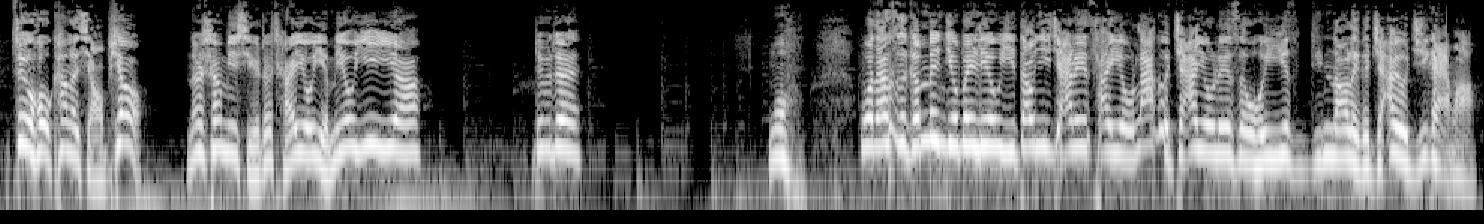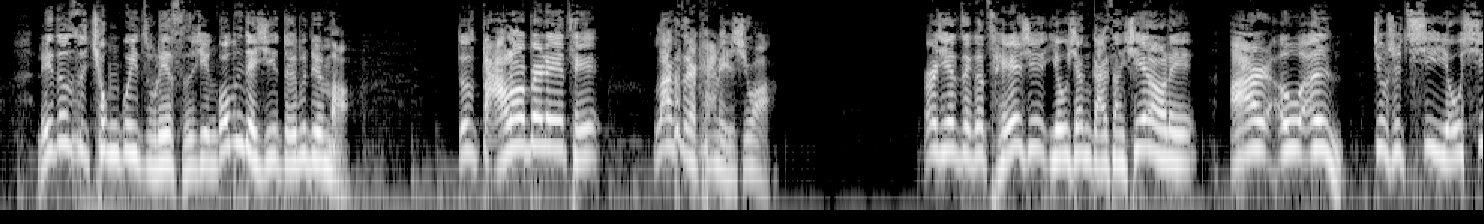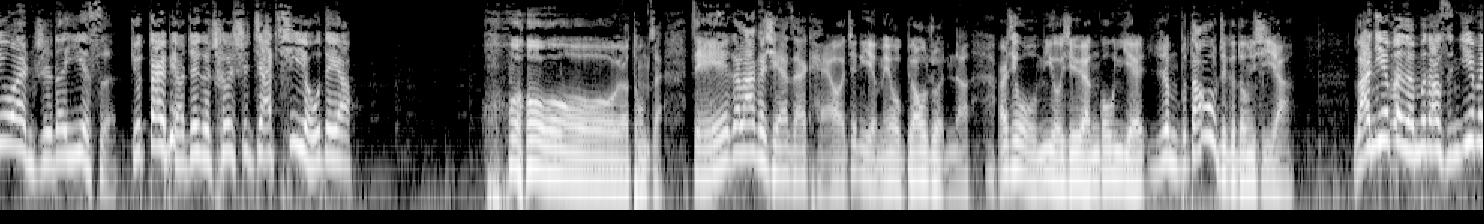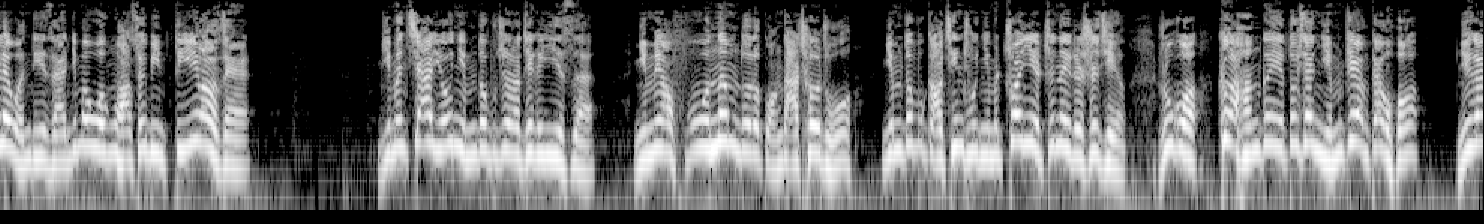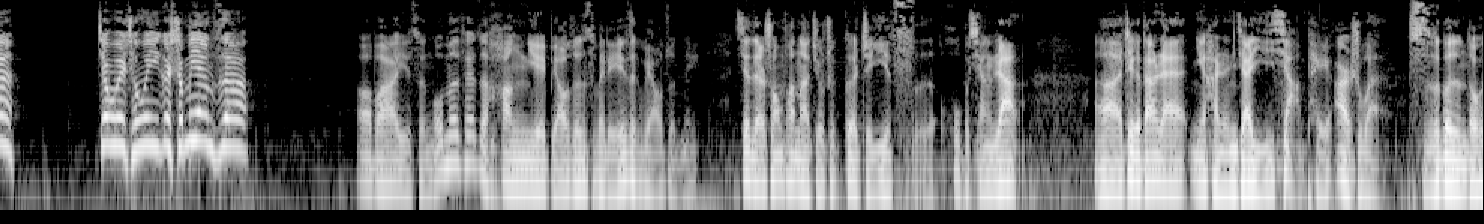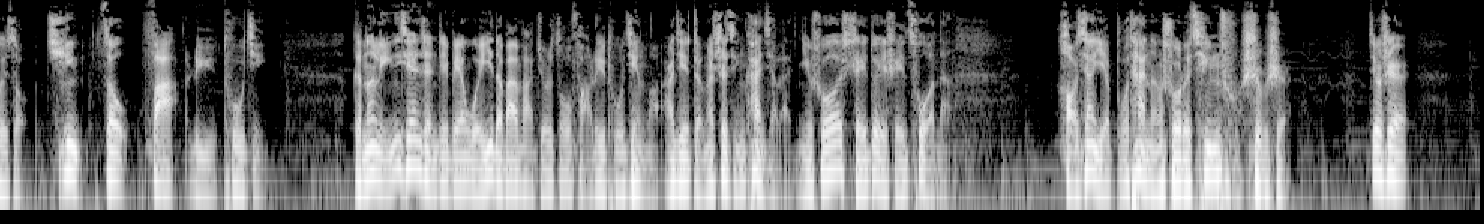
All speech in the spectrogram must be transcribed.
最后看了小票，那上面写着柴油也没有异议啊。对不对？我我当时根本就没留意到你加的柴油，哪个加油的时候会一直盯到那个加油机看嘛？那都是穷鬼做的事情，我们这些对不对嘛？都是大老板的车，哪个在看那些哇？而且这个车写油箱盖上写了的 R O N，就是汽油休按值的意思，就代表这个车是加汽油的呀。哦哟，同志，这个哪个现在看哦？这个也没有标准的，而且我们有些员工也认不到这个东西呀。那你们认不到是你们的问题噻，你们文化水平低了噻。你们加油，你们都不知道这个意思。你们要服务那么多的广大车主，你们都不搞清楚你们专业之内的事情。如果各行各业都像你们这样干活，你看将会成为一个什么样子啊？哦，不好意思，我们反正行业标准是没得这个标准的。现在双方呢就是各执一词，互不相让。啊，这个当然，你喊人家一下赔二十万，四个人都会说，请走法律途径。可能林先生这边唯一的办法就是走法律途径了，而且整个事情看起来，你说谁对谁错呢？好像也不太能说得清楚，是不是？就是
